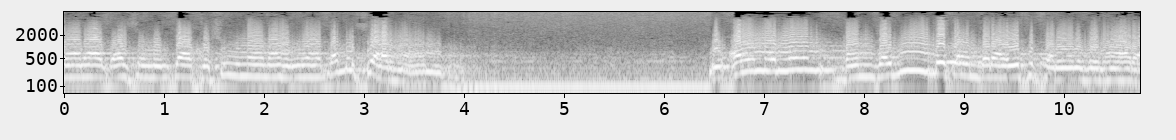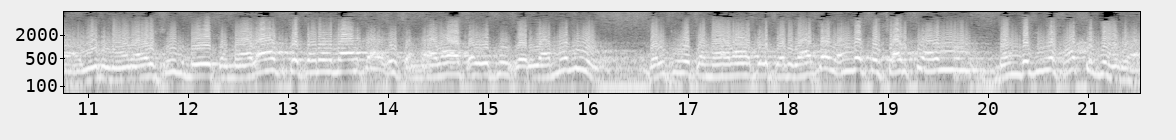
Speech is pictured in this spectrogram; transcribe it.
مانا قسم منتا خشوع مانا ہے بسیار مانا أي مريم بندگی بکن برای پروردگارا یہ معنی بے کمالات کے پروردگار یہ کمالات ایسی ذریعہ نہیں بلکہ یہ کمالات کے پروردگار اندر تو شرط ہے بندگی حق جو ہے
